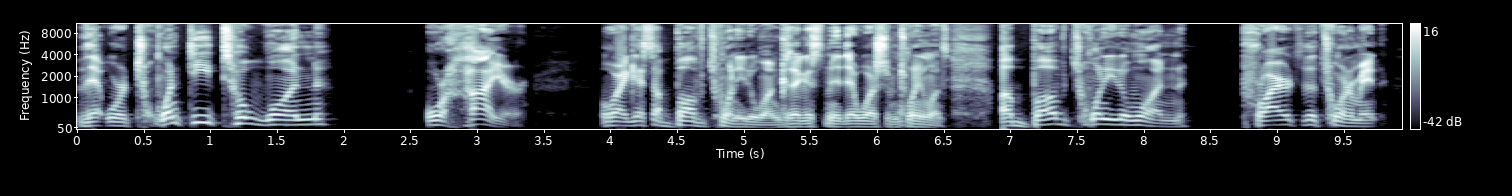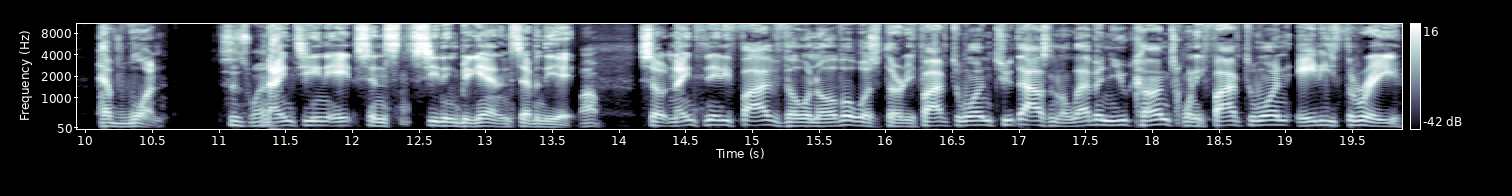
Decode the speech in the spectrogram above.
that were 20 to 1 or higher or I guess above 20 to 1 because I guess there were some 21s. Above 20 to 1 prior to the tournament have won. Since when? 1908 since seeding began in 78. Wow. So 1985 Villanova was 35 to 1, 2011 UConn 25 to 1, 83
